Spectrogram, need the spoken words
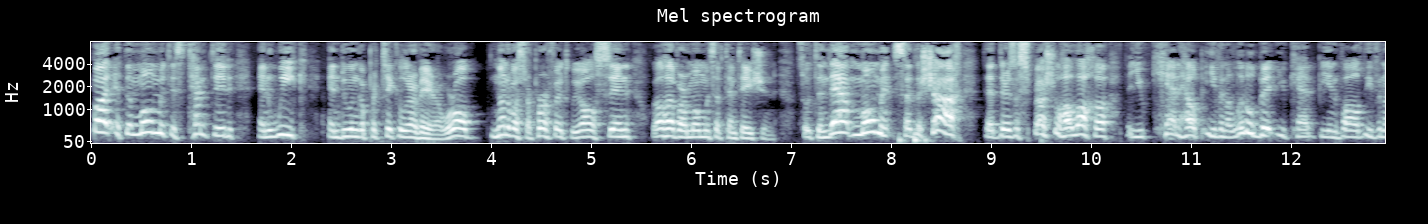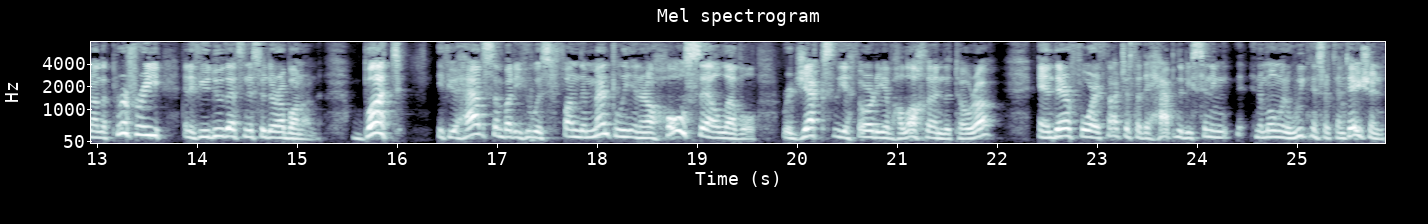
but at the moment is tempted and weak and doing a particular Avera. We're all, none of us are perfect, we all sin, we all have our moments of temptation. So it's in that moment, said the Shach, that there's a special halacha that you can't help even a little bit, you can't be involved even on the periphery, and if you do, that's Nisr Darabanan. But, if you have somebody who is fundamentally and in a wholesale level rejects the authority of halacha and the Torah, and therefore it's not just that they happen to be sinning in a moment of weakness or temptation,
